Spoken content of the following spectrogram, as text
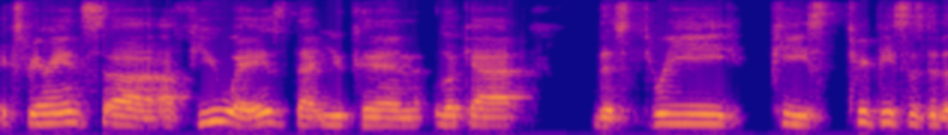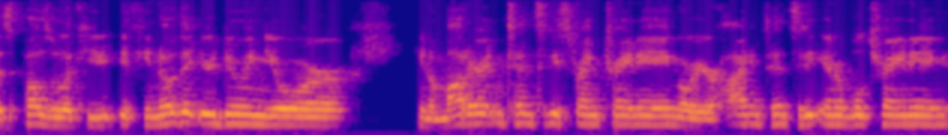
experience uh, a few ways that you can look at this three piece three pieces to this puzzle if you if you know that you're doing your you know moderate intensity strength training or your high intensity interval training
